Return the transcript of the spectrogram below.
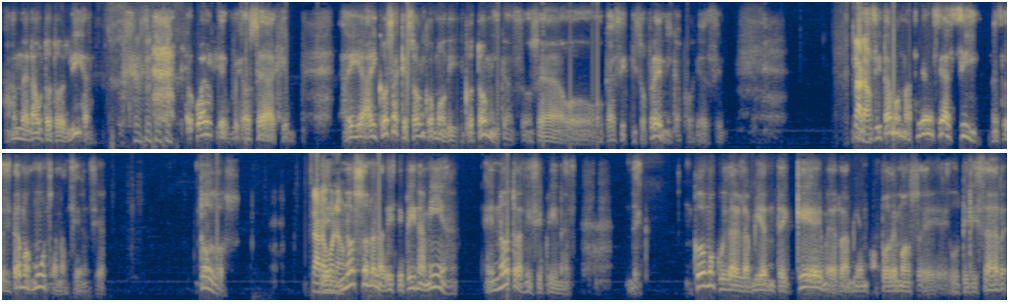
anda en auto todo el día. Lo cual, que- o sea, hay, hay cosas que son como dicotómicas, o sea, o, o casi esquizofrénicas, podría decir. Claro. ¿Necesitamos más ciencia? Sí, necesitamos mucha más ciencia. Todos. Claro, Eh, bueno. No solo en la disciplina mía, en otras disciplinas, de cómo cuidar el ambiente, qué herramientas podemos eh, utilizar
